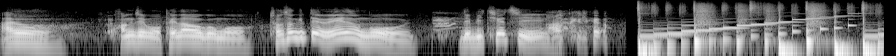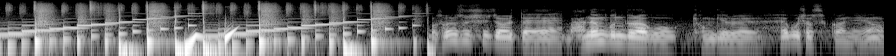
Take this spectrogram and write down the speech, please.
아유 광재 뭐 배 나오고 뭐 전성기 때 외에는 뭐 내 밑이었지. 아 그래요? 어, 선수 시절 때 많은 분들하고 경기를 해보셨을 거 아니에요.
